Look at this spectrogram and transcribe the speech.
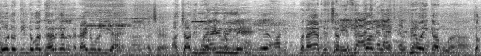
दो तो तीन का घर का लाइट उड़ गया है। अच्छा। और चार दिन कंप्लेन किए आगे बनाया फिर चल फिर कॉल किए फिर वही काम हुआ। तो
